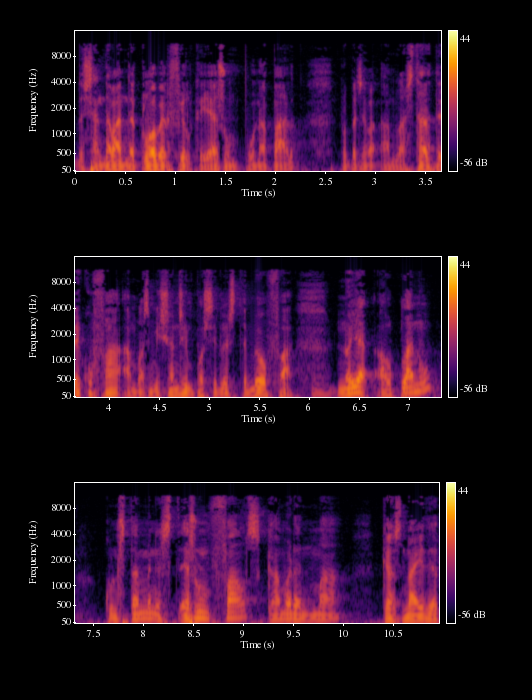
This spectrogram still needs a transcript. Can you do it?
deixant de banda Cloverfield que ja és un punt a part però per exemple amb la Star Trek ho fa amb les missions impossibles també ho fa no hi ha, el plano constantment és, és un fals càmera en mà que Snyder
